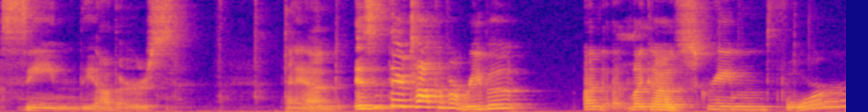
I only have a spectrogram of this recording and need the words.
seen the others. And isn't there talk of a reboot, An, like a Scream Four?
